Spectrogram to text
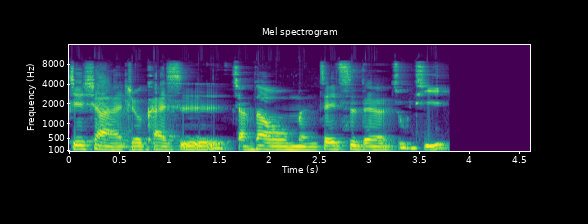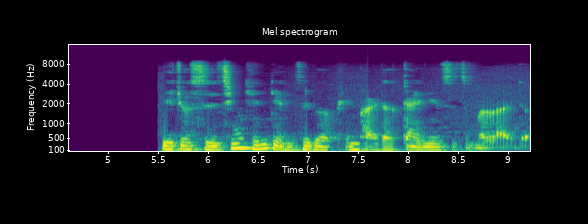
接下来就开始讲到我们这次的主题，也就是轻甜点这个品牌的概念是怎么来的。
